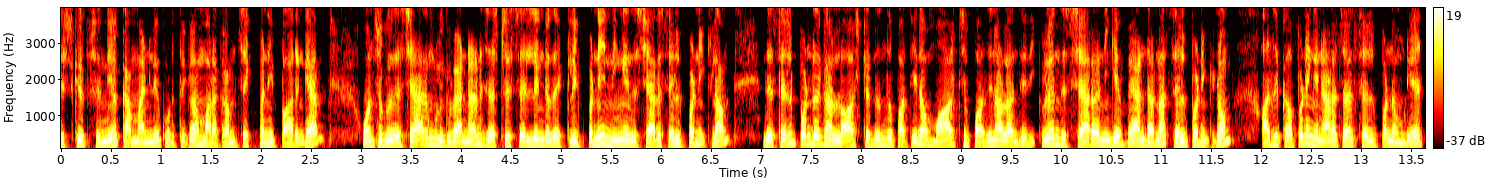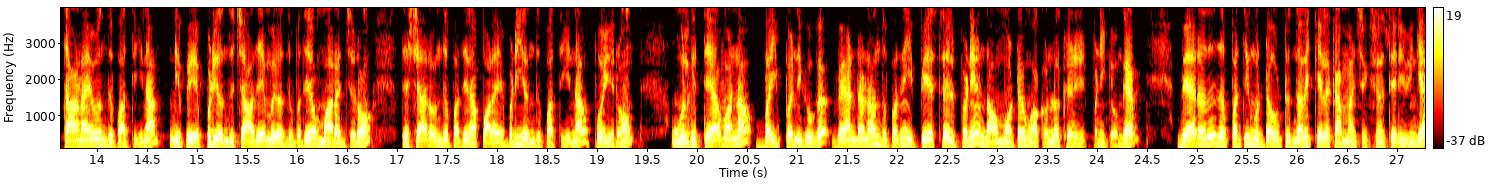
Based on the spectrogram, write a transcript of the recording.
டிஸ்கிரிப்ஷன்லையும் கமெண்ட்லையும் கொடுத்துருக்கோம் மறக்காமல் செக் பண்ணி பாருங்கள் ஒன்ஸ் உங்களுக்கு இந்த ஷேர் உங்களுக்கு வேண்டாம்னு ஜஸ்ட் செல்லுங்கிறத கிளிக் பண்ணி நீங்கள் இந்த ஷேரை செல் பண்ணிக்கலாம். இந்த செல் பண்ணுறதுக்கான லாஸ்ட் டேட் வந்து பார்த்தீங்கன்னா மார்ச் பதினாலாம் தேதிக்குள்ளே இந்த ஷேரை நீங்கள் வேண்டாம்னா செல் பண்ணிக்கணும். அதுக்கப்புறம் நீங்கள் நினச்சாலும் செல் பண்ண முடியாது. தானாகவே வந்து பார்த்தீங்கன்னா இப்போ எப்படி வந்துச்சோ அதே மாதிரி வந்து பார்த்தீங்கன்னா மறைஞ்சிரும். இந்த ஷேர் வந்து பார்த்தீங்கன்னா பழையபடி வந்து பார்த்தீங்கன்னா போயிடும் உங்களுக்கு தேவைன்னா பை பண்ணிக்கோங்க. வேண்டாம்னா வந்து பார்த்தீங்கன்னா இப்போயே செல் பண்ணி அந்த அமௌண்ட்டை உங்கள் அக்கௌண்ட்டில் கிரெடிட் பண்ணிக்கோங்க. வேறு எதுவும் இதை பற்றி உங்களுக்கு டவுட் இருந்தாலும் கீழே கமெண்ட் செக்ஷனில் தெரிவிங்க.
